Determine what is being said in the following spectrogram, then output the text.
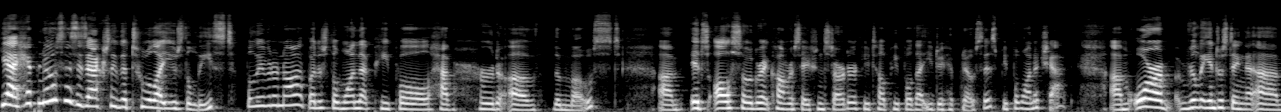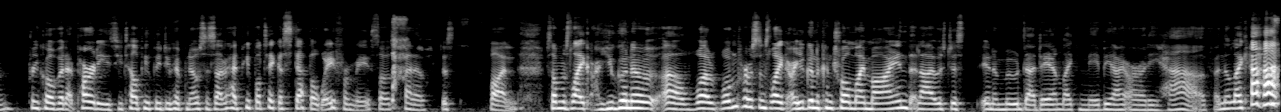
Yeah, hypnosis is actually the tool I use the least, believe it or not, but it's the one that people have heard of the most. Um, it's also a great conversation starter if you tell people that you do hypnosis. People want to chat. Um, or really interesting, um, pre COVID at parties, you tell people you do hypnosis. I've had people take a step away from me, so it's kind of just fun. Someone's like, "Are you gonna?" Uh, one one person's like, "Are you gonna control my mind?" And I was just in a mood that day. I'm like, "Maybe I already have," and they're like, "Ha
